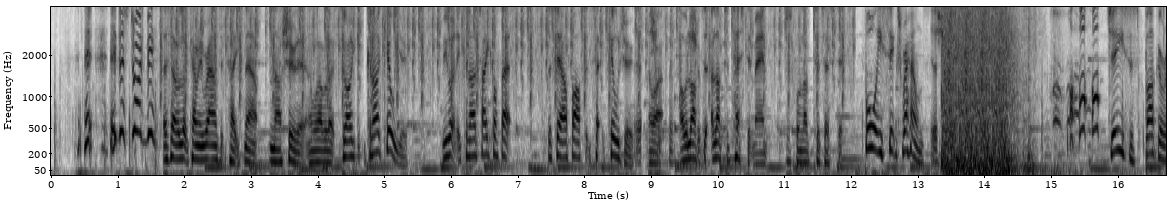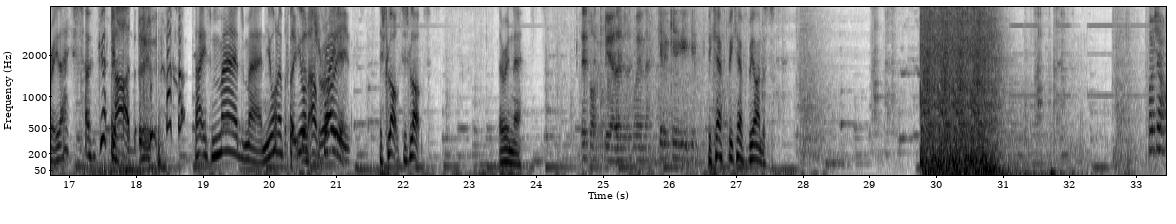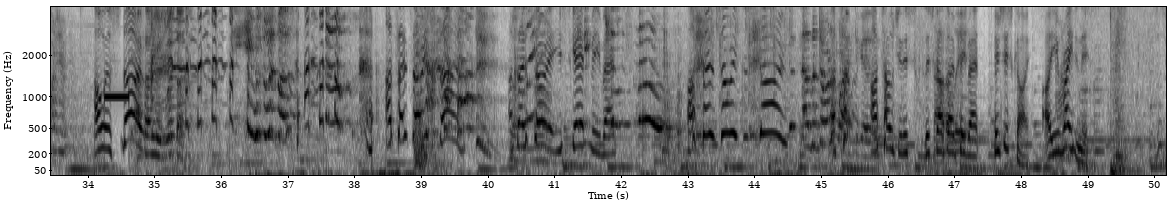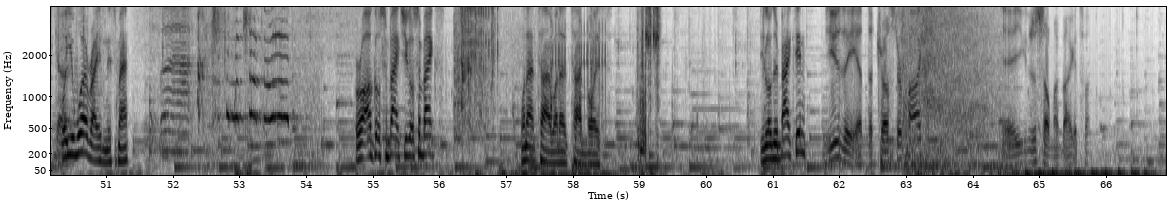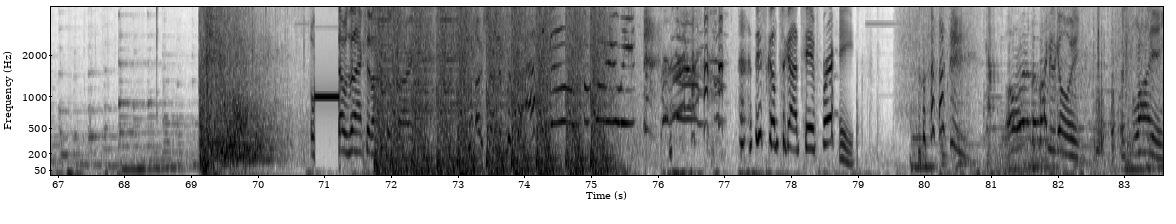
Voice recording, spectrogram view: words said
It, it destroyed me. Let's have a look how many rounds it takes now. And I'll shoot it and we'll have a look. Can I? Can I kill you? Have you got? Can I take off that to see how fast it kills you? Yeah, All right. sure. I would love to. I love to test it, man. Just would love to test it. Forty-six rounds. Yeah. Jesus buggery. That is so good. God. That is mad, man. You want to put? You want to upgrade it? It's locked. It's locked. They're in there. It's locked. Yeah, they're just in there. Get it, get it, get it. Be careful. Be careful behind us. Watch out, watch out. Oh, it's I Snow. thought he was with us. he was with us. I'm so sorry, Snow. I'm so sorry. You scared me, man. I'm so sorry to Snow. Now the door's I, locked to- again. I told you this. This gun's OP, Natalie. man. Who's this guy? Are you raiding this? This. Well, you were raiding this, man. Right, I've got some bags. You got some bags? One at a time. One at a time, boys. You loaded bags in? It's usually at the Truster pack. Yeah, you can just sell my bag, it's fine. That was an accident. I'm so sorry. I was trying to push the acid. No, I'm sorry, Elite. This gun took out tier three. Oh, where's the bags going? It's flying.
